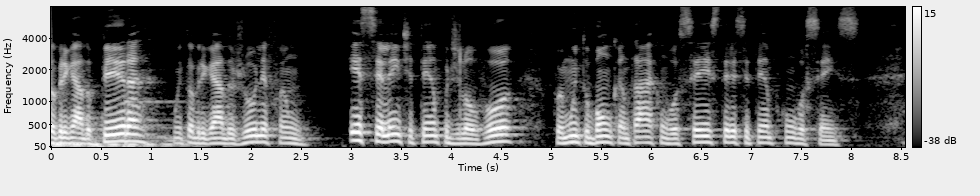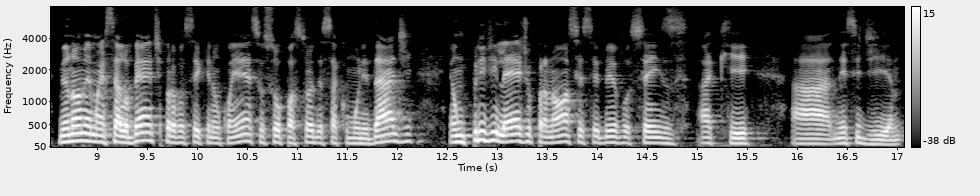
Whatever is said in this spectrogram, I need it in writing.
Muito obrigado, Pera. Muito obrigado, Júlia. Foi um excelente tempo de louvor. Foi muito bom cantar com vocês, ter esse tempo com vocês. Meu nome é Marcelo Betti, para você que não conhece, eu sou pastor dessa comunidade. É um privilégio para nós receber vocês aqui ah, nesse dia.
